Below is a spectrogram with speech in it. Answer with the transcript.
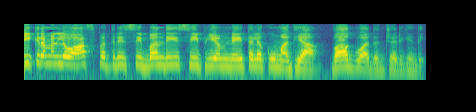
ఈ క్రమంలో ఆసుపత్రి సిబ్బంది సిపిఎం నేతలకు మధ్య వాగ్వాదం జరిగింది.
